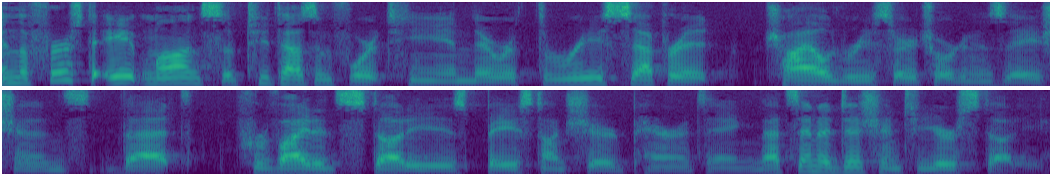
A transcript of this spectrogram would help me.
In the first eight months of 2014, there were three separate child research organizations that provided studies based on shared parenting. That's in addition to your study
